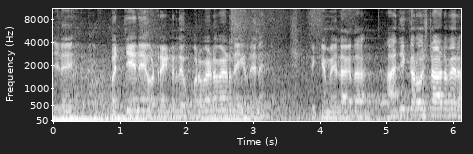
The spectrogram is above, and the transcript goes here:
ਜਿਹੜੇ ਬੱਚੇ ਨੇ ਉਹ ਟਰੈਕਟਰ ਦੇ ਉੱਪਰ ਬੈਠ ਬੈਠ ਦੇਖਦੇ ਨੇ। ਵੀ ਕਿਵੇਂ ਲੱਗਦਾ? ਹਾਂਜੀ ਕਰੋ ਸਟਾਰਟ ਫਿਰ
